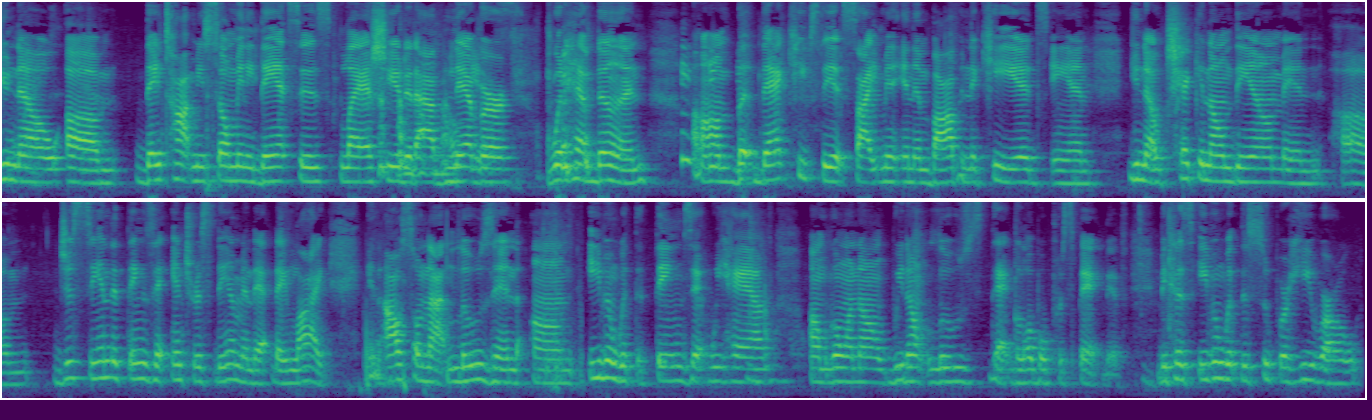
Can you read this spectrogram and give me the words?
you know, um, they taught me so many dances last year that I've never would have done. Um, but that keeps the excitement and involving the kids and, you know, checking on them and um, just seeing the things that interest them and that they like. And also not losing, um, even with the themes that we have um, going on, we don't lose that global perspective. Because even with the superhero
